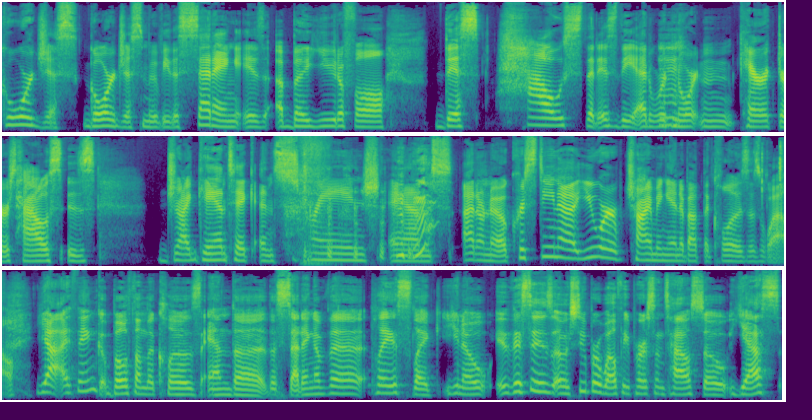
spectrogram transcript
gorgeous, gorgeous movie. The setting is a beautiful. This house that is the Edward Mm. Norton character's house is gigantic and strange. and I don't know. Christina, you were chiming in about the clothes as well. Yeah, I think both on the clothes and the the setting of the place, like, you know, this is a super wealthy person's house. So, yes,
